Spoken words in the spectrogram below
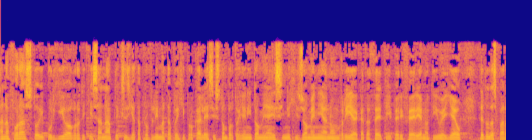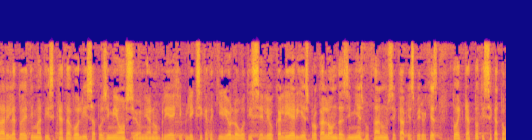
αναφορά στο Υπουργείο Αγροτικής Ανάπτυξης για τα προβλήματα που έχει προκαλέσει στον πρωτογενή τομέα η συνεχιζόμενη ανομβρία καταθέτει η Περιφέρεια Νοτίου Αιγαίου θέτοντας παράλληλα το αίτημα της καταβολής αποζημιώσεων. Η ανομβρία έχει πλήξει κατά κύριο λόγο τις ελαιοκαλλιέργειες προκαλώντας ζημιές που φτάνουν σε κάποιες περιοχές το 100%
